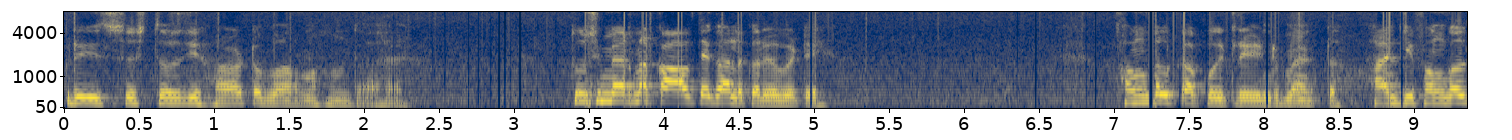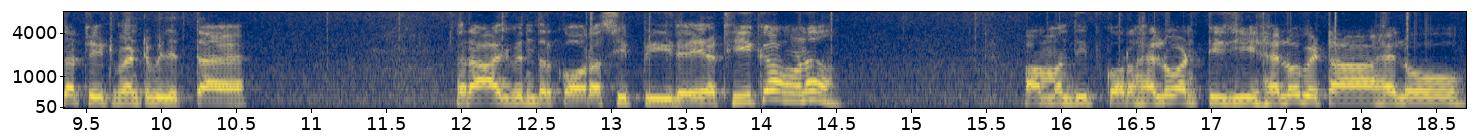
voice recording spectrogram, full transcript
ਪ੍ਰੀਤ ਸਿਸਟਰ ਜੀ ਹਾਰਟ ਬਰਨ ਹੁੰਦਾ ਹੈ। ਤੁਸੀਂ ਮੇਰੇ ਨਾਲ ਕਾਲ ਤੇ ਗੱਲ ਕਰਿਓ ਬੇਟੇ। ਫੰਗਲ ਦਾ ਕੋਈ ਟ੍ਰੀਟਮੈਂਟ ਹਾਂਜੀ ਫੰਗਲ ਦਾ ਟ੍ਰੀਟਮੈਂਟ ਵੀ ਦਿੱਤਾ ਹੈ। ਰਾਜਵਿੰਦਰ ਕੌਰ, ਅਸੀਂ ਪੀ ਰਹੇ ਆ ਠੀਕ ਆ ਹੁਣ? ਅਮਨਦੀਪ ਕੌਰ ਹੈਲੋ ਆਂਟੀ ਜੀ ਹੈਲੋ ਬੇਟਾ ਹੈਲੋ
